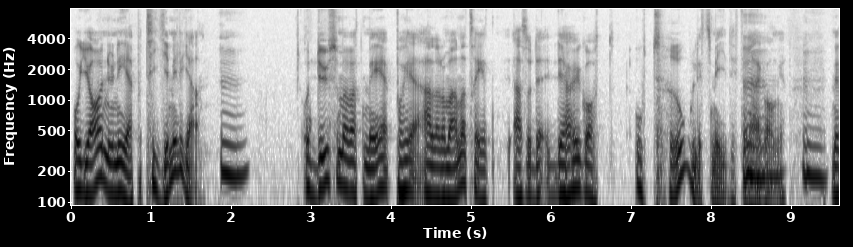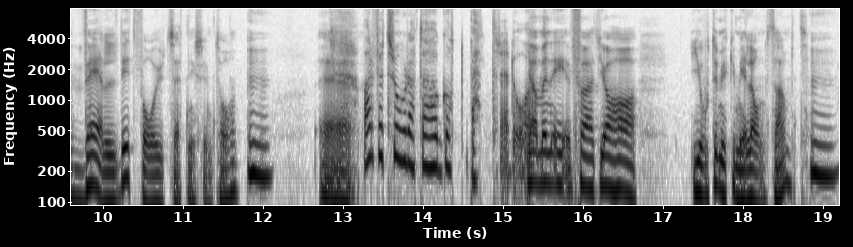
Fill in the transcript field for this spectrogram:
Och jag är nu nere på 10 milligram. Mm. Och du som har varit med på alla de andra tre, alltså det, det har ju gått otroligt smidigt den här Mm. gången. Mm. Med väldigt få utsättningssymptom. Eh, Varför tror du att det har gått bättre då? ja, men eh, för att jag har gjort det mycket mer långsamt. Mm.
